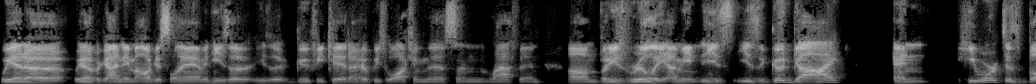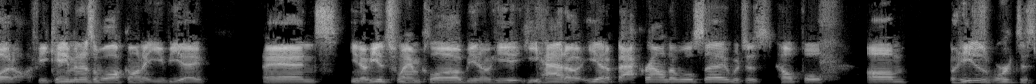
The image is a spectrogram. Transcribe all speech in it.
we had a we have a guy named August Lamb, and he's a he's a goofy kid. I hope he's watching this and laughing. Um, but he's really, I mean, he's he's a good guy, and he worked his butt off. He came in as a walk on at UVA, and you know he had swam club. You know he he had a he had a background, I will say, which is helpful. Um, but he just worked his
